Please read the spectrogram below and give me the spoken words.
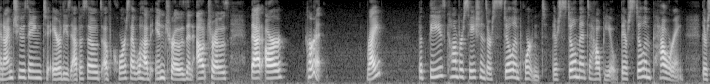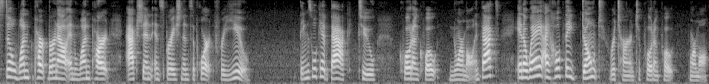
and I'm choosing to air these episodes, of course, I will have intros and outros that are current, right? But these conversations are still important. They're still meant to help you, they're still empowering. They're still one part burnout and one part action, inspiration, and support for you. Things will get back to quote unquote normal. In fact, in a way, I hope they don't return to quote unquote normal.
